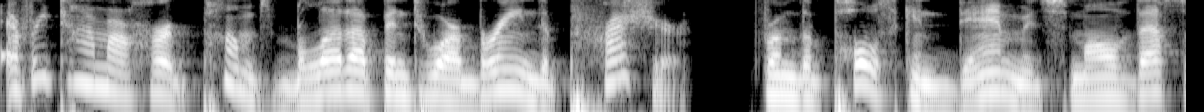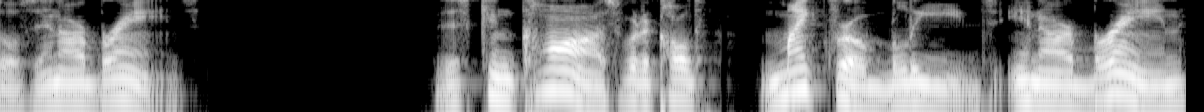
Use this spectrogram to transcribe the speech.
every time our heart pumps blood up into our brain, the pressure from the pulse can damage small vessels in our brains. This can cause what are called microbleeds in our brain,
